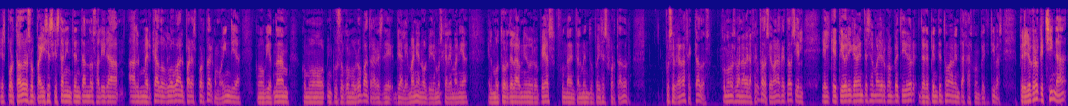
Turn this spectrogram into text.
exportadores o países que están intentando salir al mercado global para exportar, como India, como Vietnam, como incluso como Europa, a través de, de Alemania. No olvidemos que Alemania, el motor de la Unión Europea, es fundamentalmente un país exportador pues se verán afectados. ¿Cómo no se van a ver afectados? Se van afectados si el, el que teóricamente es el mayor competidor de repente toma ventajas competitivas. Pero yo creo que China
